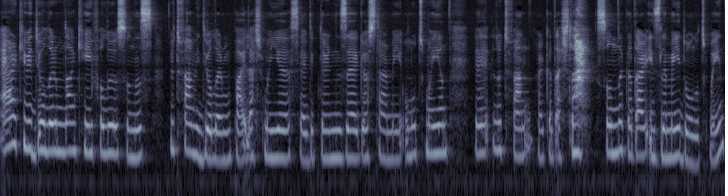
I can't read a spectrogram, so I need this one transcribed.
Eğer ki videolarımdan keyif alıyorsanız lütfen videolarımı paylaşmayı, sevdiklerinize göstermeyi unutmayın. Ve lütfen arkadaşlar sonuna kadar izlemeyi de unutmayın.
